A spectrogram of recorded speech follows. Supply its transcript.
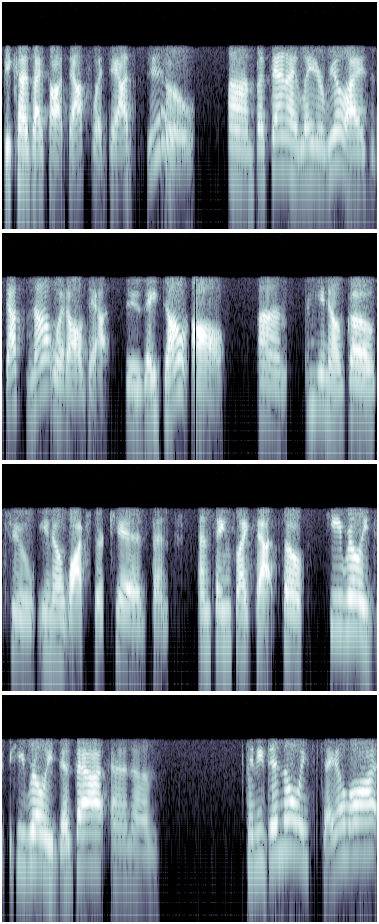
because I thought that's what dads do. Um but then I later realized that that's not what all dads do. They don't all um you know go to, you know, watch their kids and and things like that. So he really he really did that and um and he didn't always say a lot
